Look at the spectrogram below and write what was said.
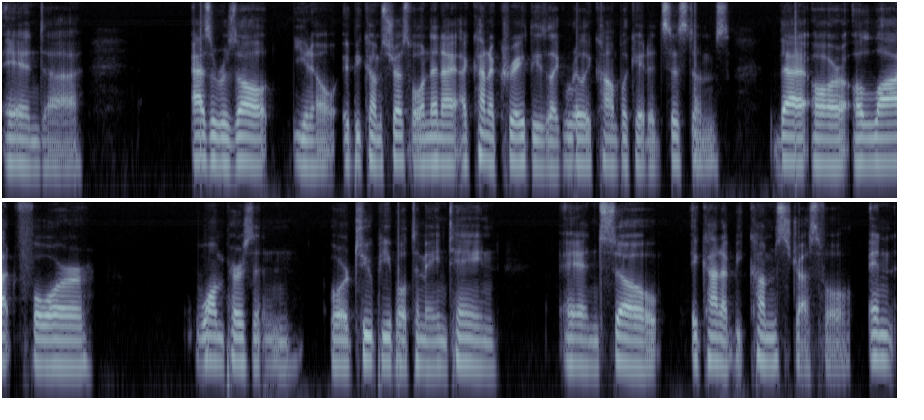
And uh as a result, you know, it becomes stressful. And then I, I kind of create these like really complicated systems that are a lot for one person or two people to maintain and so it kind of becomes stressful and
